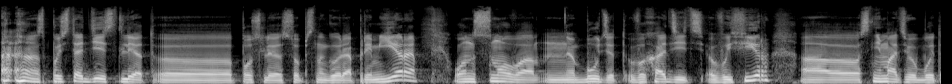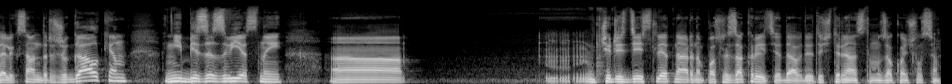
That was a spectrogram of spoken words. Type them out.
Спустя 10 лет э, после, собственно говоря, премьеры он снова будет выходить в эфир. А, снимать его будет Александр Жигалкин, небезызвестный а, через 10 лет, наверное, после закрытия, да, в 2013 он закончился,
